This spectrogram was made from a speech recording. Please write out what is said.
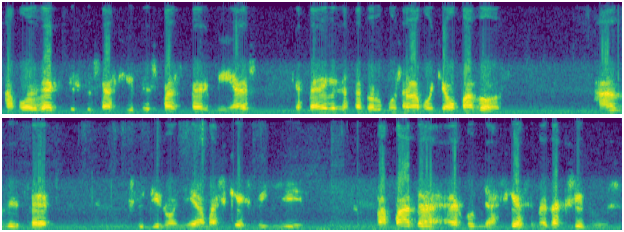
αποδέκτης της αρχής της πασπερμίας και θα έλεγα, θα τολμούσα να πω και οπαδός. Αν δείτε στην κοινωνία μας και στη γη, τα πάντα έχουν μια σχέση μεταξύ τους.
